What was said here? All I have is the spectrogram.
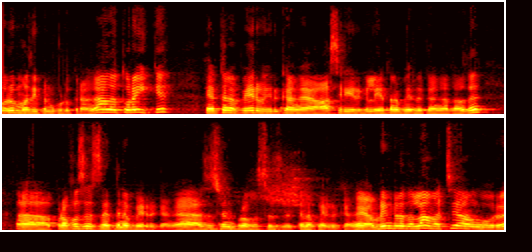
ஒரு மதிப்பெண் கொடுக்குறாங்க. அந்த துறைக்கு எத்தனை பேர் இருக்காங்க? ஆசிரியர்கள் எத்தனை பேர் இருக்காங்க? அதாவது ப்ரொஃபசர்ஸ் எத்தனை பேர் இருக்காங்க? அசிஸ்டன்ட் ப்ரொஃபசர்ஸ் எத்தனை பேர் இருக்காங்க? அப்படின்றதெல்லாம் வச்சு அவங்க ஒரு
